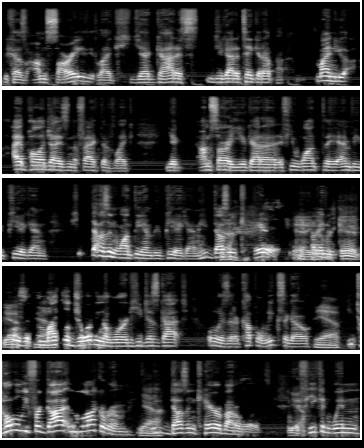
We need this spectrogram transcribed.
Because I'm sorry, like you gotta you gotta take it up. Mind you, I apologize in the fact of like you I'm sorry, you gotta if you want the MVP again, he doesn't want the MVP again. He doesn't yeah. care. Yeah, I mean, cared. Yeah. was it yeah. the Michael Jordan Award he just got? What was it? A couple weeks ago. Yeah, he totally forgot in the locker room. Yeah, he doesn't care about awards. Yeah. If he could win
